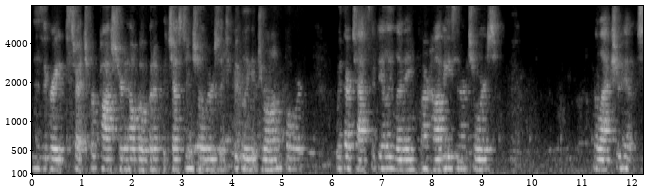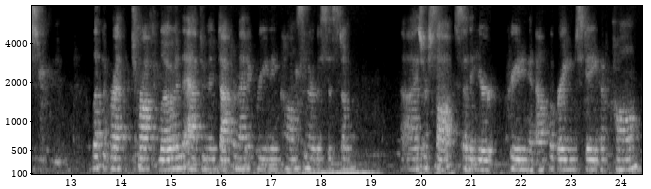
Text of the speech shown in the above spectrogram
This is a great stretch for posture to help open up the chest and shoulders that typically get drawn forward with our task of daily living, our hobbies, and our chores. Relax your hips. Let the breath drop low in the abdomen. Diaphragmatic breathing calms the nervous system. The eyes are soft so that you're creating an alpha brain state of calm.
